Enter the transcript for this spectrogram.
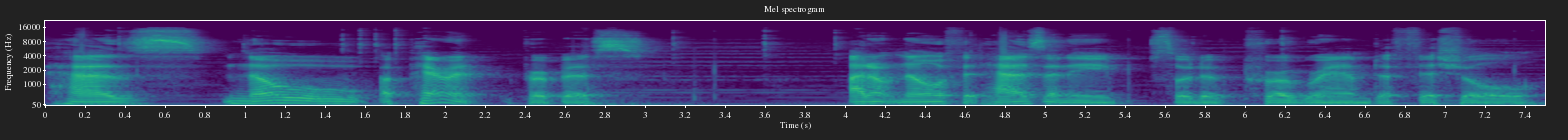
has no apparent purpose. I don't know if it has any sort of programmed official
